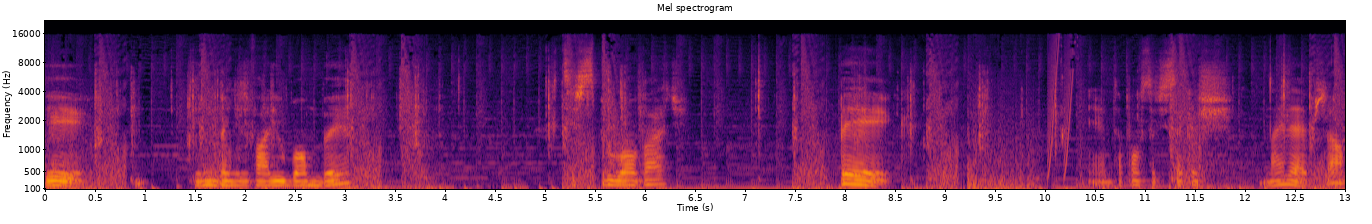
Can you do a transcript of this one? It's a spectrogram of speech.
Ty. Ty mi będziesz walił bomby? Spróbować? Pyk. Nie wiem, ta postać jest jakaś najlepsza.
